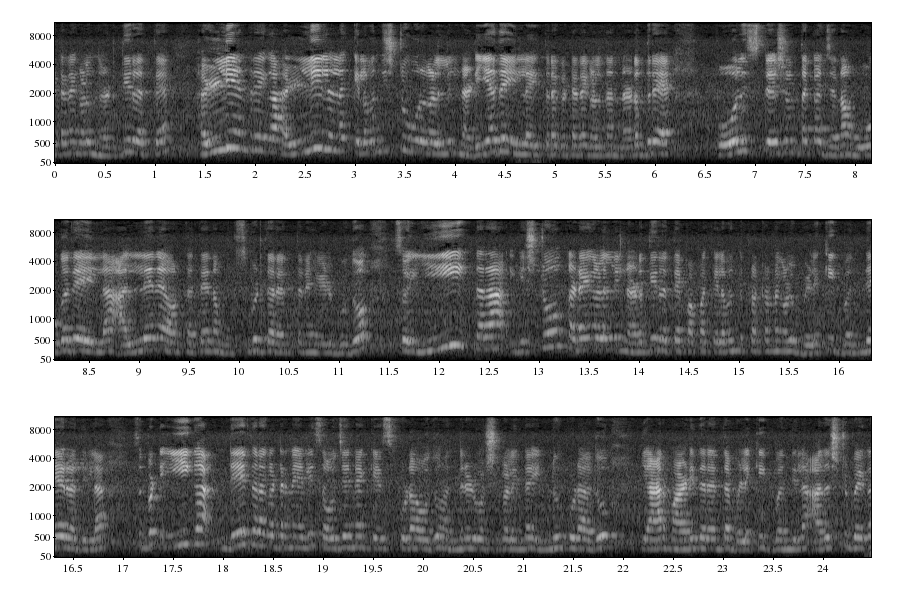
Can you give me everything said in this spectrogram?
ಘಟನೆಗಳು ನಡೆದಿರುತ್ತೆ. ಹಳ್ಳಿ ಅಂದರೆ ಈಗ ಹಳ್ಳಿಲೆಲ್ಲ ಕೆಲವೊಂದಿಷ್ಟು ಊರುಗಳಲ್ಲಿ ನಡೆಯೋದೇ ಇಲ್ಲ ಈ ಥರ ಘಟನೆಗಳನ್ನ ನಡೆದ್ರೆ ಪೊಲೀಸ್ ಸ್ಟೇಷನ್ ತನಕ ಜನ ಹೋಗೋದೇ ಇಲ್ಲ ಅಲ್ಲೇ ಅವ್ರ ಕಥೆನ ಮುಗಿಸ್ಬಿಡ್ತಾರೆ ಅಂತಲೇ ಹೇಳ್ಬೋದು. ಸೊ ಈ ಥರ ಎಷ್ಟೋ ಕಡೆಗಳಲ್ಲಿ ನಡೆದಿರುತ್ತೆ ಪಾಪ ಕೆಲವೊಂದು ಪ್ರಕರಣಗಳು ಬೆಳಕಿಗೆ ಬಂದೇ ಇರೋದಿಲ್ಲ. ಸೊ ಬಟ್ ಈಗ ಇದೇ ಥರ ಘಟನೆಯಲ್ಲಿ ಸೌಜನ್ಯ ಕೇಸ್ ಕೂಡ ಹೌದು, ಹನ್ನೆರಡು ವರ್ಷಗಳಿಂದ ಇನ್ನೂ ಕೂಡ ಅದು ಯಾರು ಮಾಡಿದ್ದಾರೆ ಅಂತ ಬೆಳಕಿಗೆ ಬಂದಿಲ್ಲ. ಆದಷ್ಟು ಬೇಗ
